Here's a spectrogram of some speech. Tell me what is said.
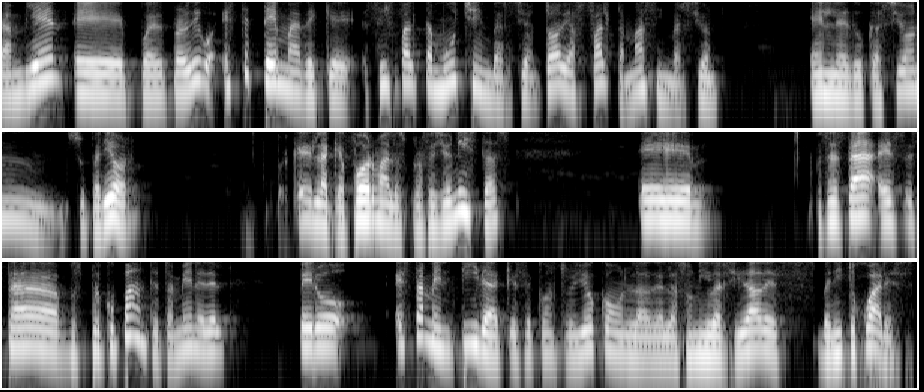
También, eh, pues, pero digo, este tema de que sí falta mucha inversión, todavía falta más inversión en la educación superior, porque es la que forma a los profesionistas, eh, pues está, es, está pues, preocupante también, Edel. Pero esta mentira que se construyó con la de las universidades Benito Juárez,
